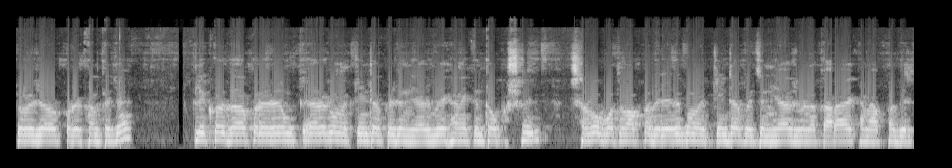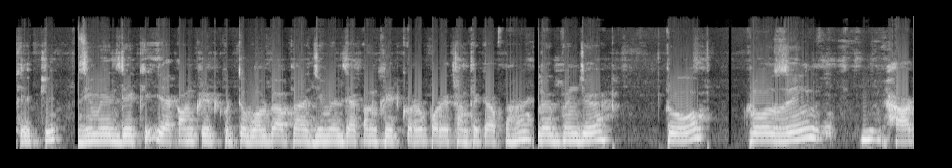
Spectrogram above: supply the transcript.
চলে যাওয়ার পর এখান থেকে ক্লিক করে দেওয়ার পরে এরকম এরকম একটি ইন্টারফেসে নিয়ে আসবে। এখানে কিন্তু অবশ্যই সর্বপ্রথম আপনাদের এরকম একটি ইন্টারফেসে নিয়ে আসবে না, তারা এখানে আপনাদেরকে একটি জিমেইল দিয়ে অ্যাকাউন্ট ক্রিয়েট করতে বলবে। আপনারা জিমেইল দিয়ে অ্যাকাউন্ট ক্রিয়েট করার পর এখান থেকে আপনারা লিখবেন যে টু ক্লোজিং হাগ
